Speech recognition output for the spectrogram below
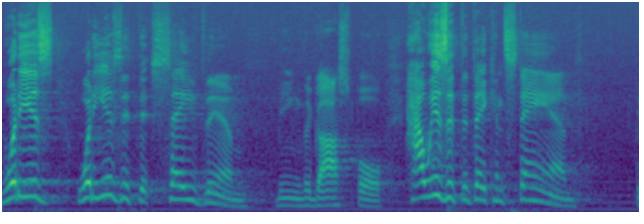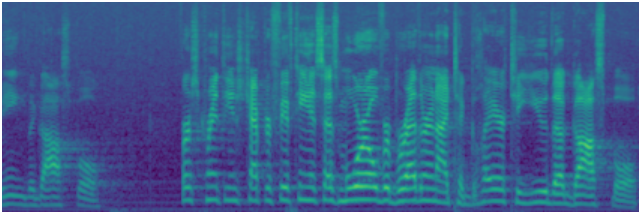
what is, what is it that saved them? Being the gospel. How is it that they can stand? Being the gospel. 1 Corinthians chapter 15, it says, Moreover, brethren, I declare to you the gospel,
